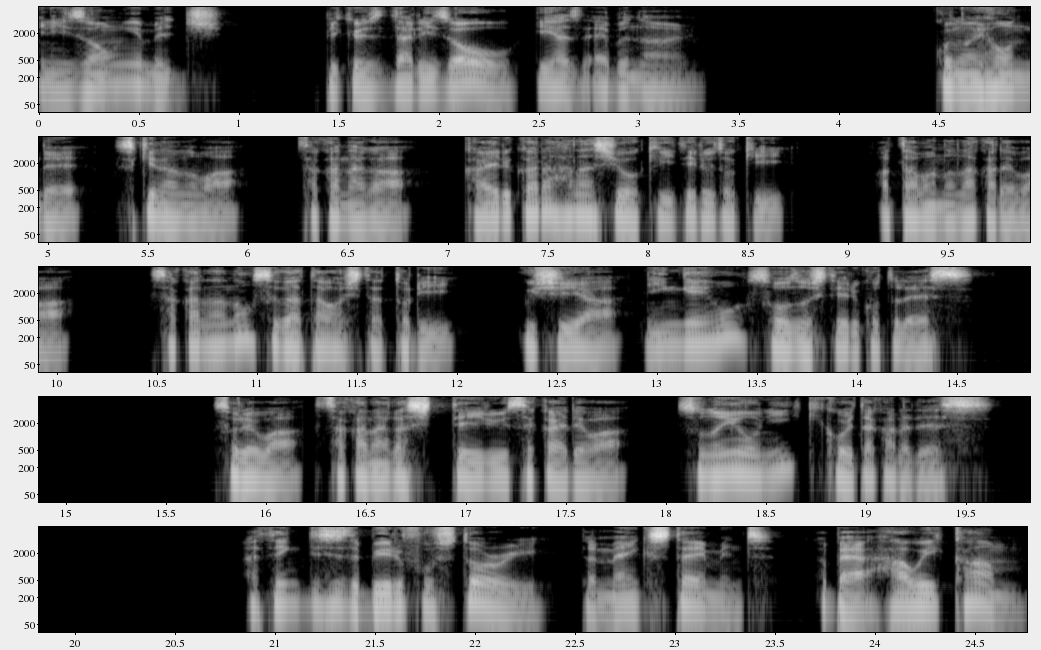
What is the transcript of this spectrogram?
in his own image because that is all he has ever known. この絵本で好きなのは魚がカエルから話を聞いているとき、頭の中では魚の姿をした鳥、牛や人間を想像していることです。それは魚が知っている世界ではそのように聞こえたからです。I think this is a beautiful story that makes statement about how we come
